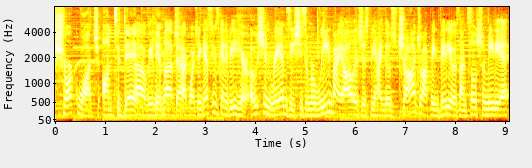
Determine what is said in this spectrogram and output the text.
Shark Watch on today. Oh, we Can't love beat that. shark watching. Guess who's going to be here? Ocean Ramsey. She's a marine biologist behind those jaw-dropping videos on social media.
